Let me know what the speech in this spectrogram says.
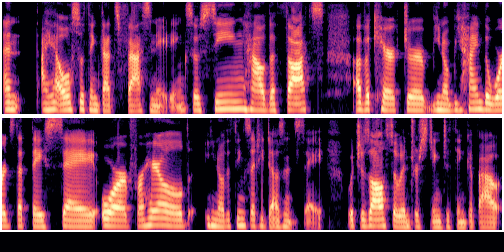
And I also think that's fascinating. So seeing how the thoughts of a character, you know, behind the words that they say, or for Harold, you know, the things that he doesn't say, which is also interesting to think about.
